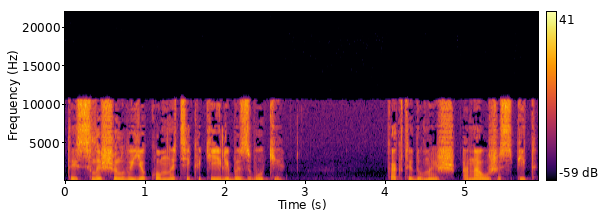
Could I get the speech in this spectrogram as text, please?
«Ты слышал в ее комнате какие-либо звуки?» «Как ты думаешь, она уже спит?»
